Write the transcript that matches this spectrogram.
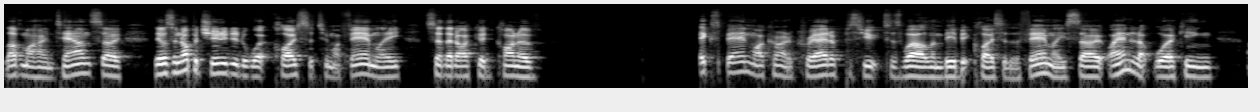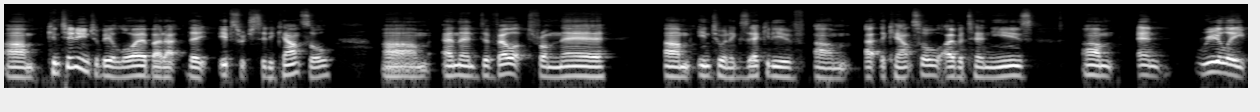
love my hometown. So there was an opportunity to work closer to my family, so that I could kind of expand my kind of creative pursuits as well, and be a bit closer to the family. So I ended up working um, continuing to be a lawyer, but at the Ipswich City Council, um, and then developed from there um, into an executive um, at the council over 10 years, um, and really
